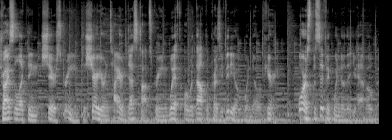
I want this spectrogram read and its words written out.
Try selecting Share Screen to share your entire desktop screen with or without the Prezi Video window appearing, or a specific window that you have open.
